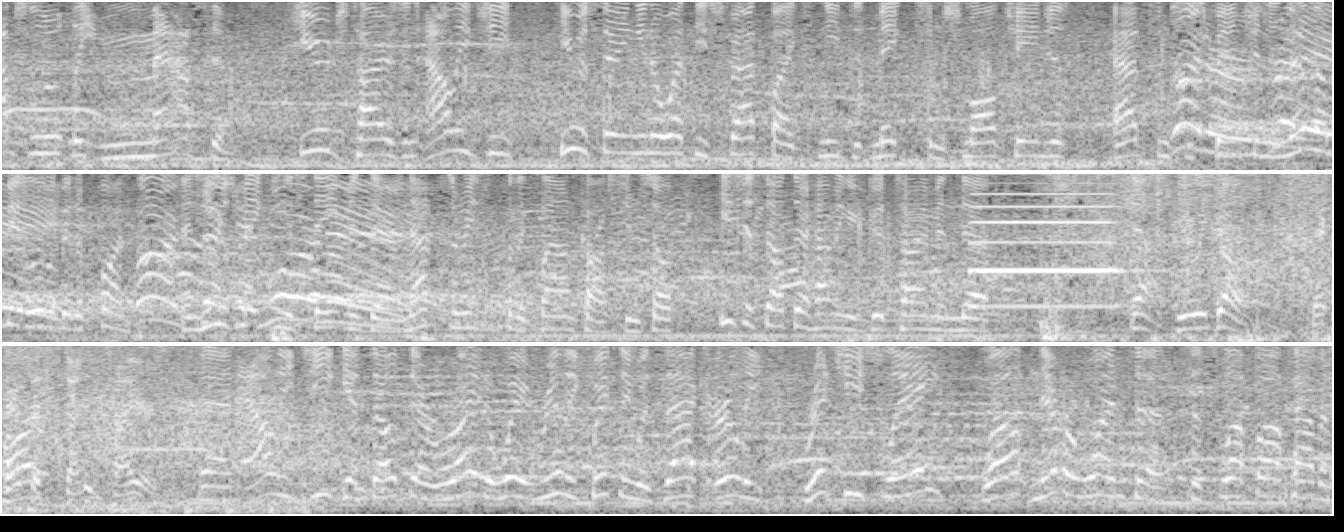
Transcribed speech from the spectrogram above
absolutely massive. Huge tires. And Ali G, he was saying, you know what, these fat bikes need to make some small changes, add some Riders, suspension, and then it'll be a little bit of fun. Five and he was making a statement there, and that's the reason for the clown costume. So he's just out there having a good time. And uh, here we go. There goes the studded tires. And Ali G gets out there right away really quickly with Zach Early. Richie Schley, well, never one to, to slough off having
